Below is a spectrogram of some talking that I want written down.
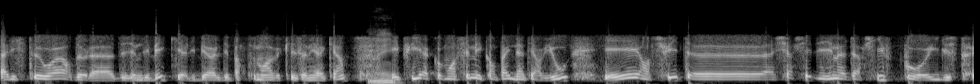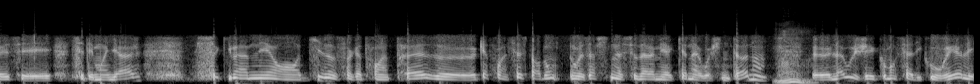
à l'histoire de la deuxième DB qui a libéré le département avec les Américains. Oui. Et puis à commencer mes campagnes d'interview. Et ensuite euh, à chercher des images d'archives pour illustrer ces, ces témoignages. Ce qui m'a amené en 1993, euh, 96 pardon, aux Archives nationales américaines à Washington, euh, là où j'ai commencé à découvrir les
